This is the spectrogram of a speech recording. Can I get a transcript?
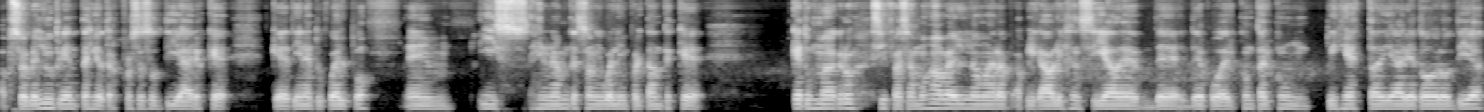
absorber nutrientes y otros procesos diarios que, tiene tu cuerpo. Em, y generalmente son igual de importantes que, que tus macros. Si fuésemos a ver una manera aplicable y sencilla de, de poder contar con tu ingesta diaria todos los días,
